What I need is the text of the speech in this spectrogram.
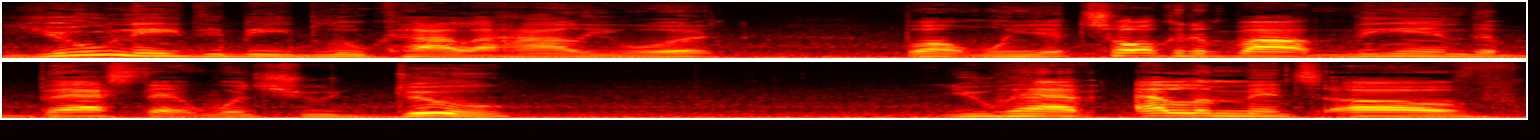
you need to be blue collar Hollywood, but when you're talking about being the best at what you do, you have elements of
